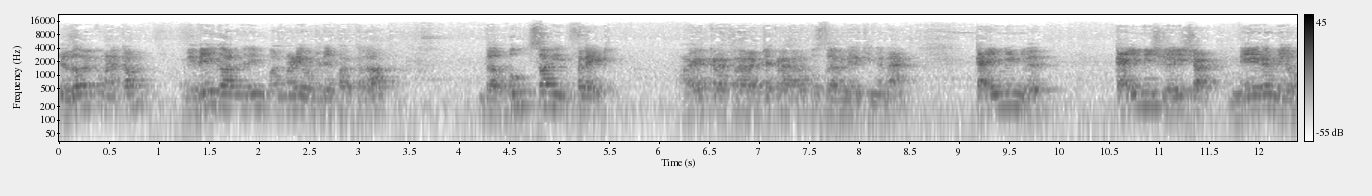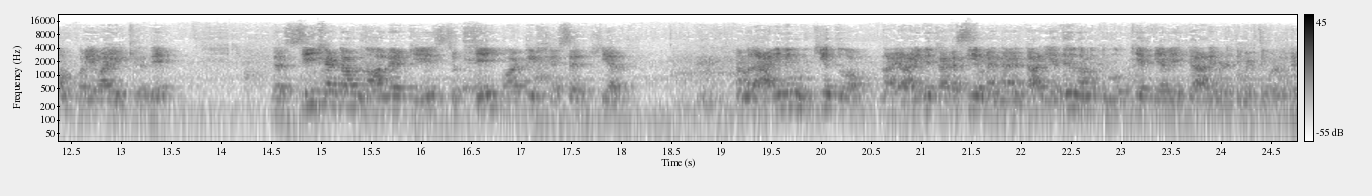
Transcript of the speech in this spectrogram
எல்லோருக்கும் வணக்கம். விவேகானந்தரின் மண்மழை ஒன்றினை பார்க்கலாம். த புக்ஸ் ஆர் இன்ஃபரைட் ஆயிரக்கணக்கான லட்சக்கணக்கான புஸ்தகங்கள் இருக்கின்றன. Timing time is very short நேரம் மிகவும் குறைவாக இருக்கிறது. The secret of knowledge is to take what is essential நமது அறிவின் முக்கியத்துவம் அறிவின் ரகசியம் என்னவென்றால் எது நமக்கு முக்கிய தேவை இருக்குது அதை மட்டும் எடுத்துக்கொள்வது.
